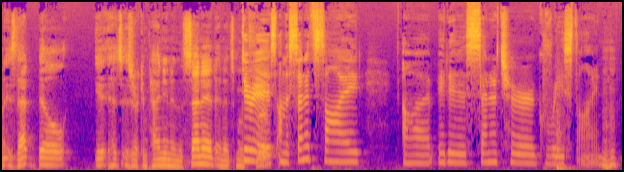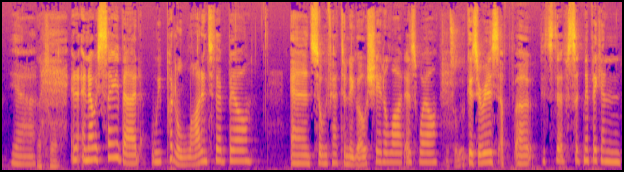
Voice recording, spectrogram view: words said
Mm-hmm. Is that bill? i- Has, is there a companion in the Senate, and it's moved There through? is on the Senate side. Uh, it is Senator Greenstein. Yeah, Mm-hmm. Excellent. And, and I would say that we put a lot into that bill, and so we've had to negotiate a lot as well Absolutely. because there is a, a it's a significant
